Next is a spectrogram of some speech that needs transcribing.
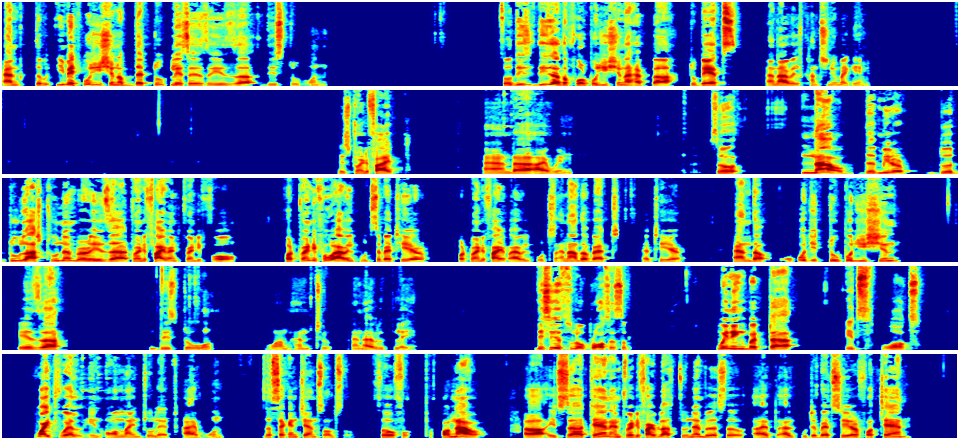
and the image position of the two places is uh, this two one. So these these are the four position i have uh, two bets and i will continue my game. It's 25 and uh, i win. So now the mirror the two last two number is uh, 25 and 24 for 24 i will put a bet here. For 25 i will put another bet at here. And the opposite two position is uh, these two one and two and i will play. This is a slow process of winning but uh, it works quite well in online roulette. I have won the second chance also. So for, for now uh, it's uh, 10 and 25 last two numbers. So I, i'll put a bet here for 10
